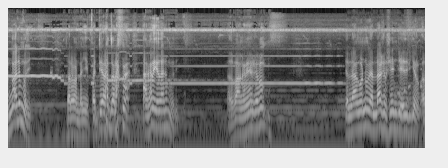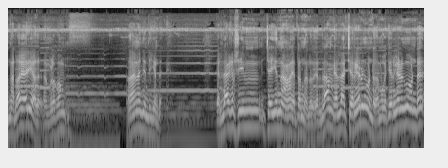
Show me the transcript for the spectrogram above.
എന്നാലും മതി. സ്ഥലമുണ്ടെങ്കിൽ പറ്റിയാത്തൊരു അങ്ങനെ ചെയ്താലും മതി. അതിപ്പോൾ അങ്ങനെയൊക്കെ എല്ലാം കൊണ്ടും എല്ലാ കൃഷിയും ചെയ്തിരിക്കണം. അത് നല്ല കാര്യമാണ് അത്. നമ്മളിപ്പം അതാണ് ചിന്തിക്കേണ്ടത്. എല്ലാ കൃഷിയും ചെയ്യുന്നതാണ് ഏറ്റവും നല്ലത്. എല്ലാം എല്ലാ ചെറുകിഴങ്ങും ഉണ്ട്. നമുക്ക് ചെറുകിഴങ്ങും ഉണ്ട്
